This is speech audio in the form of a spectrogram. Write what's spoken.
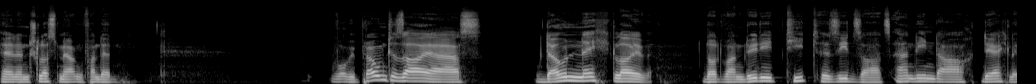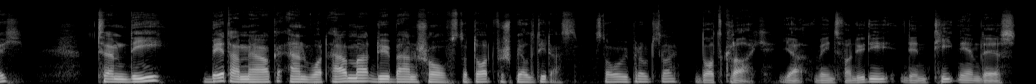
und einen Schluss merken von dem. Wo wir brauchen zu sagen ist, du nicht glauben, dort wenn du die Titel siehst, an den Tag täglich, zum die merken, an was immer du beim schaffst, dass dort verspielt Titel ist. Ist das, was wir brauchen zu sagen? Dat krijg Ja, wenn van u die den tijd neemt, des,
